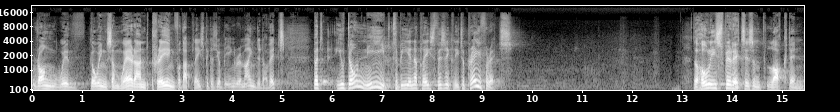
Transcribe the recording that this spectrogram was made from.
wrong with going somewhere and praying for that place because you're being reminded of it. But you don't need to be in a place physically to pray for it. The Holy Spirit isn't locked in.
